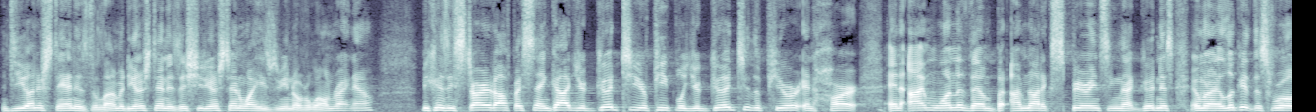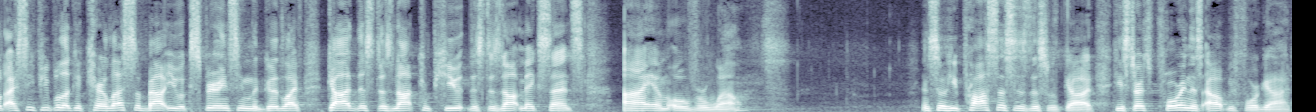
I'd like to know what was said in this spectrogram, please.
And do you understand his dilemma? Do you understand his issue? Do you understand why he's being overwhelmed right now? Because he started off by saying, God, you're good to your people. You're good to the pure in heart. And I'm one of them, but I'm not experiencing that goodness. And when I look at this world, I see people that could care less about you experiencing the good life. God, this does not compute. This does not make sense. I am overwhelmed. And so he processes this with God. He starts pouring this out before God.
